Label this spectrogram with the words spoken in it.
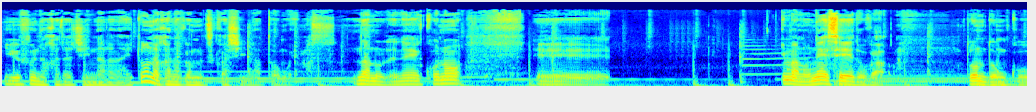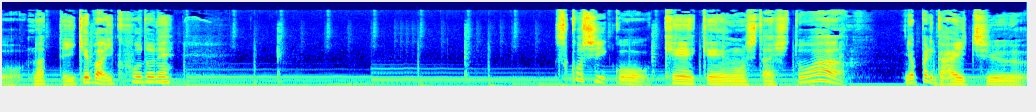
いう風な形にならないとなかなか難しいなと思います。なのでねこの、えー今のね制度がどんどんこうなっていけばいくほどね少しこう経験をした人はやっぱり外注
